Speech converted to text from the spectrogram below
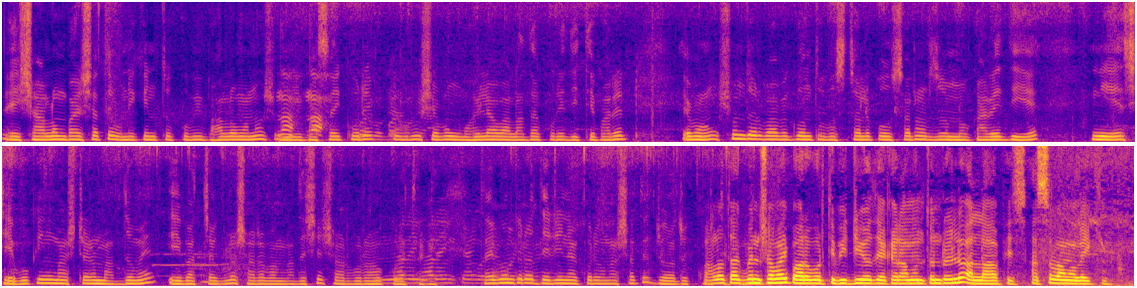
এই শাহ আলম ভাইয়ের সাথে উনি কিন্তু খুবই ভালো মানুষ। উনি বাছাই করে পুরুষ এবং মহিলাও আলাদা করে দিতে পারেন এবং সুন্দরভাবে গন্তব্যস্থলে পৌঁছানোর জন্য গাড়ি দিয়ে নিয়ে সে বুকিং মাস্টারের মাধ্যমে এই বাচ্চাগুলো সারা বাংলাদেশে সরবরাহ করে থাকে। তাই বন্ধুরা, দেরি না করে ওনার সাথে যোগাযোগ ভালো থাকবেন সবাই। পরবর্তী ভিডিও দেখার আমন্ত্রণ রইল। আল্লাহ হাফিজ। আসসালামু আলাইকুম।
